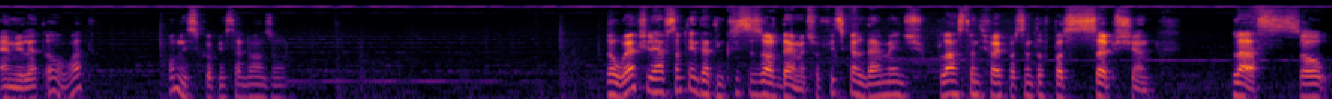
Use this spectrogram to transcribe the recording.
amulet. Oh, what? Omniscope installed on zone. So we actually have something that increases our damage. So physical damage plus 25% of perception. Plus, so...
